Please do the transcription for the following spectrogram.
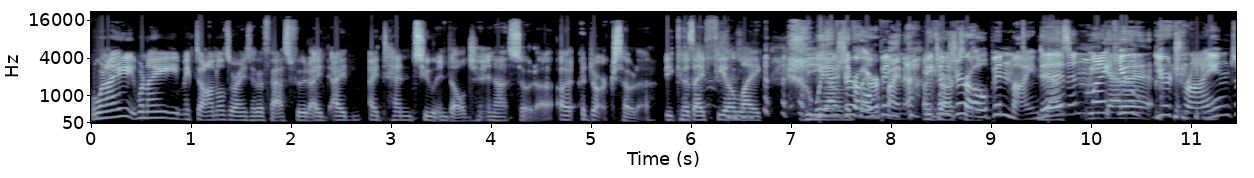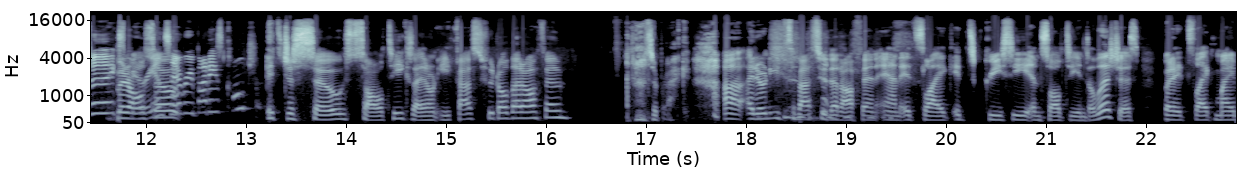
When I when I eat McDonald's or any type of fast food, I I, I tend to indulge in a soda, a, a dark soda, because I feel like the We um, have to you're clarify open now. Because you're open minded Yes, and like you it. you're trying to But experience also- everybody's culture. it's just so salty because I don't eat fast food all that often. Not to brag. Uh, I don't eat fast food that often, and it's like it's greasy and salty and delicious. But it's like my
